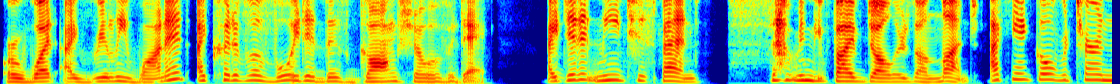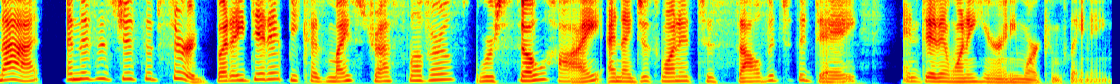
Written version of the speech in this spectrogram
or what I really wanted, I could have avoided this gong show of a day. I didn't need to spend $75 on lunch. I can't go return that. And this is just absurd. But I did it because my stress levels were so high and I just wanted to salvage the day and didn't want to hear any more complaining,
